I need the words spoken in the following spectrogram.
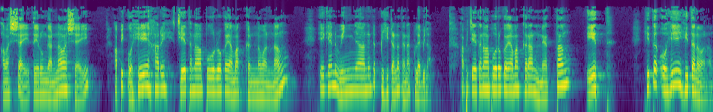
අවශ්‍යයි, තේරුම් ගන්න අවශ්‍යයි. අපි කොහේ හරි චේතනාපූර්වක යමක් කරනවා නම් ඒ කියන්නේ විඥාණයට පිහිටන තැනක් ලැබිලා. අපි චේතනාපූර්වක යමක් කරන්නේ නැත්නම් ඒත් හිත ඔහේ හිතනවා නම්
